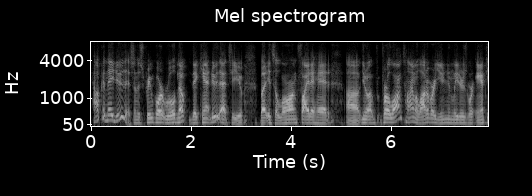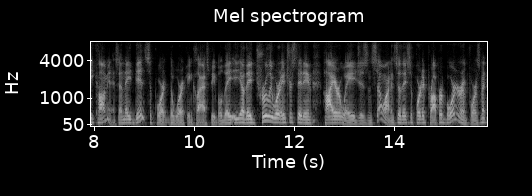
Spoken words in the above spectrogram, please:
How can they do this? And the Supreme Court ruled, nope, they can't do that to you. But it's a long fight ahead. Uh, you know, for a long time, a lot of our union leaders were anti-communist, and they did support the working class people. They, you know, they truly were interested in higher wages and so on, and so they supported proper border enforcement,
